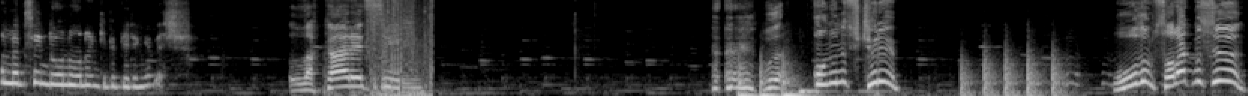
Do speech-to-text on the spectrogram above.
Allah'ım sen de onu onun gibi birini ver. Allah kahretsin. Bu da... Ananı sikerim. Oğlum salak mısın?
